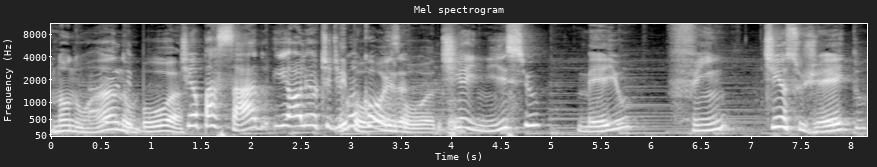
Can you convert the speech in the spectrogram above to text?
nono Ah, ano, boa. tinha passado. E olha, eu te digo De uma boa, coisa: de boa, de tinha início, meio, fim, tinha sujeito.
